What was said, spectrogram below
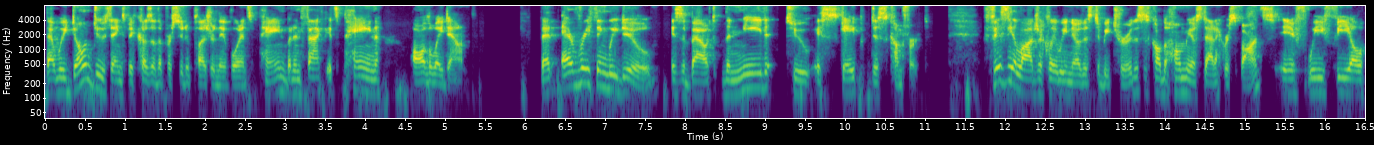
That we don't do things because of the pursuit of pleasure and the avoidance of pain, but in fact, it's pain all the way down. That everything we do is about the need to escape discomfort. Physiologically, we know this to be true. This is called the homeostatic response. If we feel,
